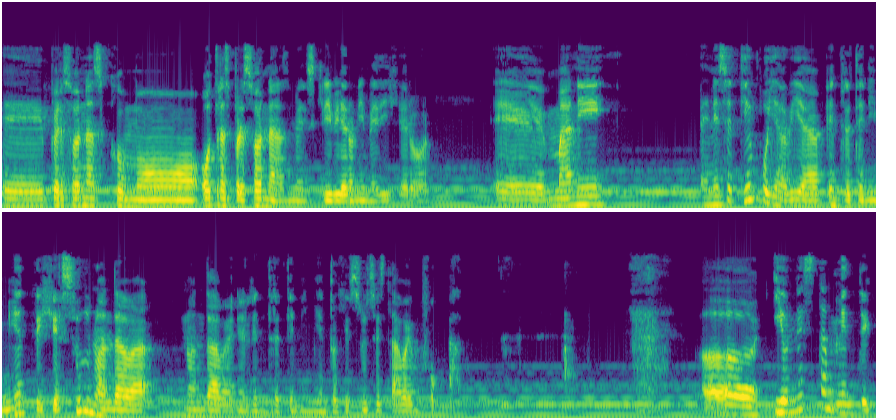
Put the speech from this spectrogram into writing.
Eh, personas como otras personas me escribieron y me dijeron, eh, en ese tiempo ya había entretenimiento y Jesús no andaba, no andaba en el entretenimiento, Jesús estaba enfocado. Ah, y honestamente,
